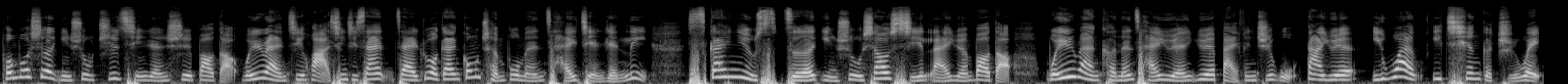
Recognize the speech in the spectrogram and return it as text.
彭博社引述知情人士报道，微软计划星期三在若干工程部门裁减人力。Sky News 则引述消息来源报道，微软可能裁员约百分之五，大约一万一千个职位。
